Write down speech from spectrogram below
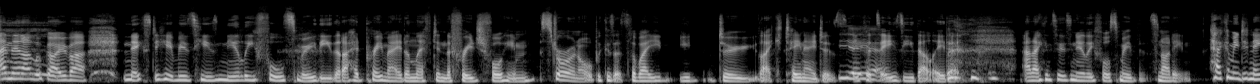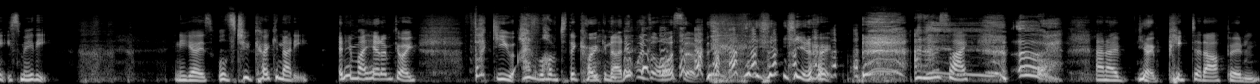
and then I look over next to him is his nearly full smoothie that I had pre-made and left in the fridge for him, straw and all, because that's the way you, you do like teenagers. Yeah, if it's easy, they'll eat it. and I can see his nearly full smoothie that's not in. How come you didn't eat your smoothie? And he goes, Well, it's too coconutty. And in my head, I'm going, Fuck you. I loved the coconut. It was awesome. you know? And I was like, Ugh. And I, you know, picked it up and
